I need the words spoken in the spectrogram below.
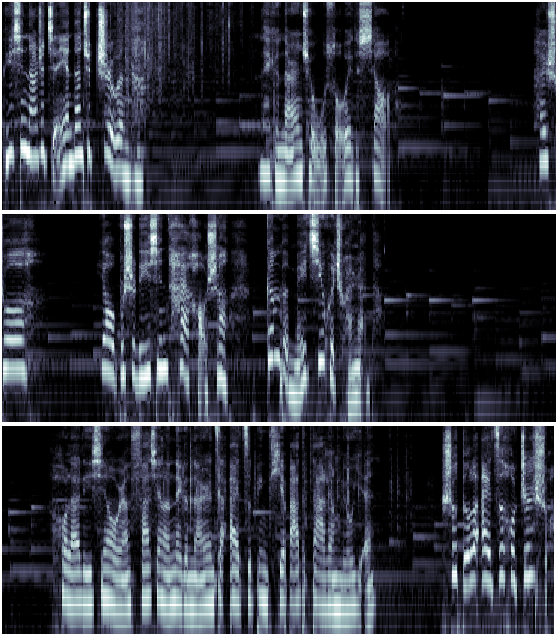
离心拿着检验单去质问他，那个男人却无所谓的笑了，还说，要不是离心太好上，根本没机会传染他。后来离心偶然发现了那个男人在艾滋病贴吧的大量留言，说得了艾滋后真爽。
